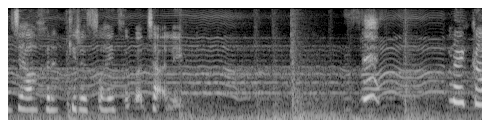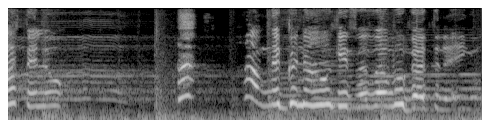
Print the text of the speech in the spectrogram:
मुझे आखिरत की रसोई से बचा ले। मैं कातिल हूँ। हमने गुनाहों की सजा भुगत रही हूँ।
